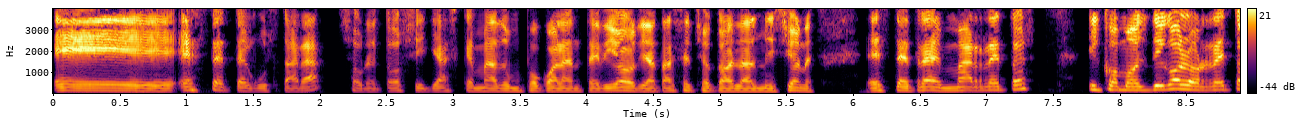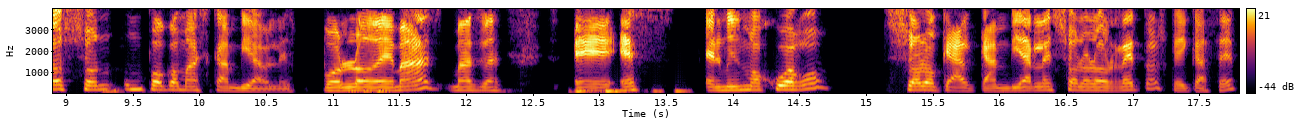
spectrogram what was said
eh, este te gustará, sobre todo si ya has quemado un poco al anterior, ya te has hecho todas las misiones. Este trae más retos y como os digo, los retos son un poco más cambiables. Por lo demás, más es el mismo juego, solo que al cambiarle solo los retos que hay que hacer,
